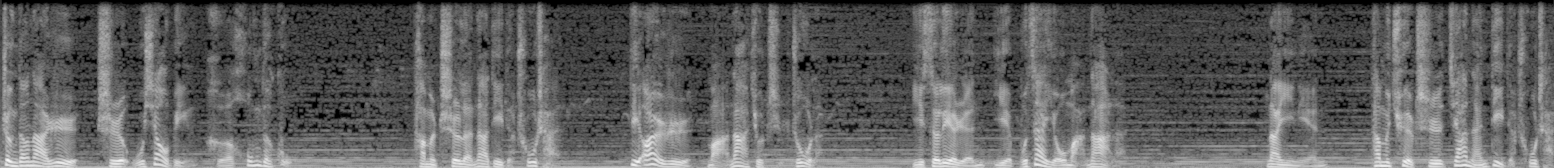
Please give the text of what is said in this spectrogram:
正当那日吃无酵饼和烘的谷。他们吃了那地的出产，第二日玛纳就止住了，以色列人也不再有玛纳了。那一年，他们却吃迦南地的出产。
